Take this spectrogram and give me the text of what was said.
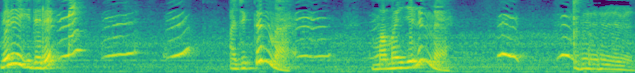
Nereye gidelim? Acıktın mı? Mama yiyelim mi? evet.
